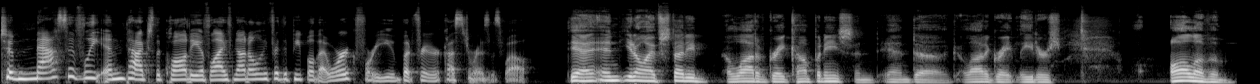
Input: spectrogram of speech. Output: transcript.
to massively impact the quality of life not only for the people that work for you but for your customers as well. Yeah, and you know I've studied a lot of great companies and and uh, a lot of great leaders, all of them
